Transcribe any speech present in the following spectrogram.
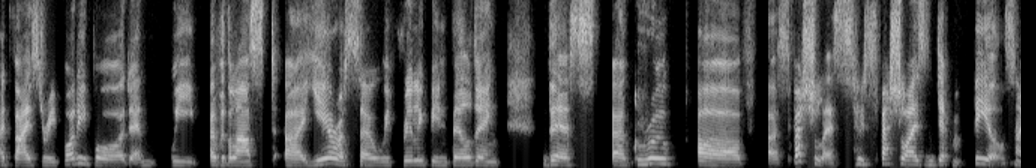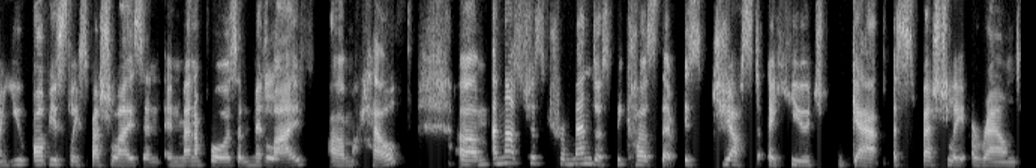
advisory body board. And we, over the last uh, year or so, we've really been building this uh, group of uh, specialists who specialize in different fields. Now, you obviously specialize in, in menopause and midlife um, health. Um, and that's just tremendous because there is just a huge gap, especially around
